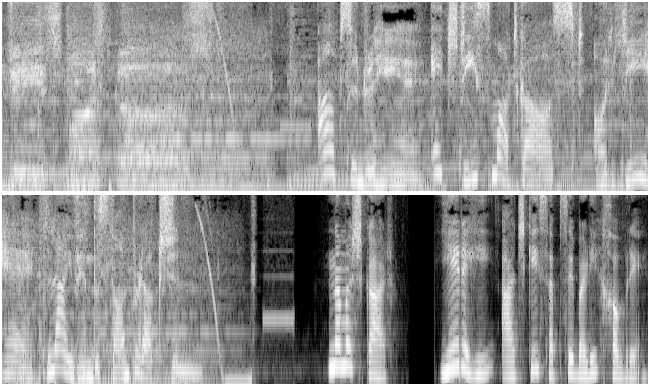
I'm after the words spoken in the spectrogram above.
HD Smartcast. आप सुन रहे हैं एच डी स्मार्ट कास्ट और ये है लाइव हिंदुस्तान प्रोडक्शन नमस्कार ये रही आज की सबसे बड़ी खबरें।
